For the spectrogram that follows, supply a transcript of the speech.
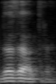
До завтра!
